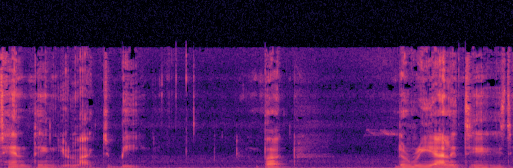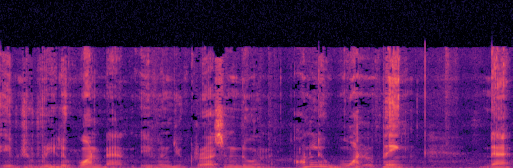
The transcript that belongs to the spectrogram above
10 things you like to be but the reality is if you really want that even you crush and doing only one thing that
